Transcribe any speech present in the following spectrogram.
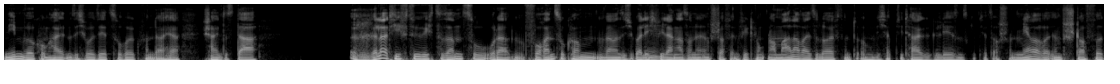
Nebenwirkungen halten sich wohl sehr zurück. Von daher scheint es da relativ zügig zusammen zu oder voranzukommen, wenn man sich überlegt, Mhm. wie lange so eine Impfstoffentwicklung normalerweise läuft. Und irgendwie, ich habe die Tage gelesen, es gibt jetzt auch schon mehrere Impfstoffe,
